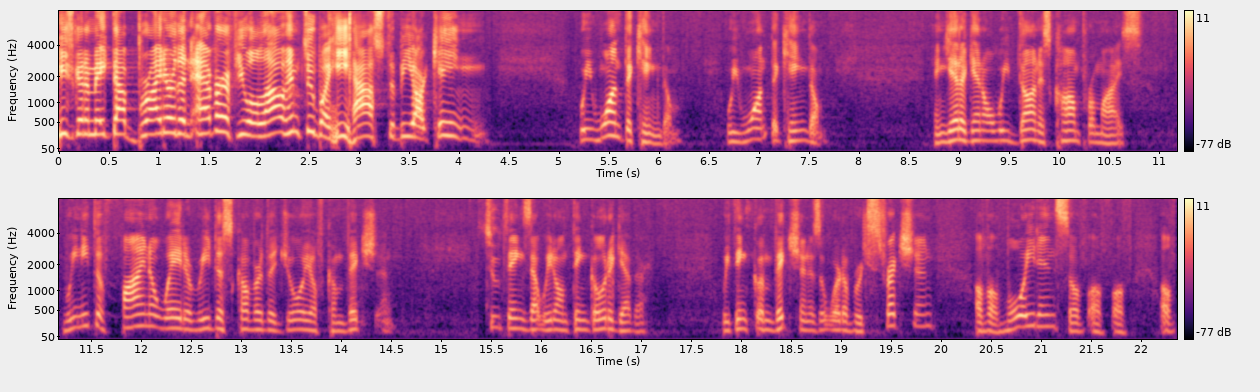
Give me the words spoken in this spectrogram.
He's going to make that brighter than ever if you allow him to, but he has to be our king. We want the kingdom. We want the kingdom. And yet again, all we've done is compromise. We need to find a way to rediscover the joy of conviction. Two things that we don't think go together. We think conviction is a word of restriction, of avoidance, of, of, of, of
